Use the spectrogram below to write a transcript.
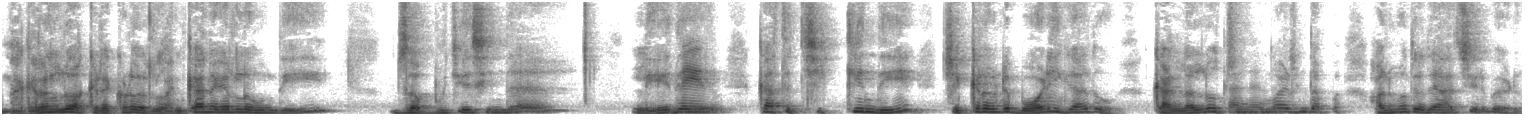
నగరంలో అక్కడెక్కడో లంకా నగరంలో ఉంది. జబ్బు చేసిందా? లేదే. కాస్త చిక్కింది. చిక్కడం అంటే బాడీ కాదు. కళ్ళల్లో చూపు మారింది తప్ప. హనుమంతుడు అదే ఆశ్చర్యపోయాడు.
